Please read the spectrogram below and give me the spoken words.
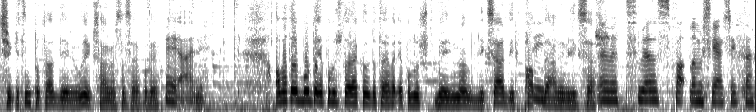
şirketin total değerinin de yükselmesine sebep oluyor. E yani. Ama tabii burada Apple Watch'la alakalı bir detay var. Apple Watch beğenilen bir bilgisayar değil. Patlayan bir bilgisayar. Evet biraz patlamış gerçekten.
